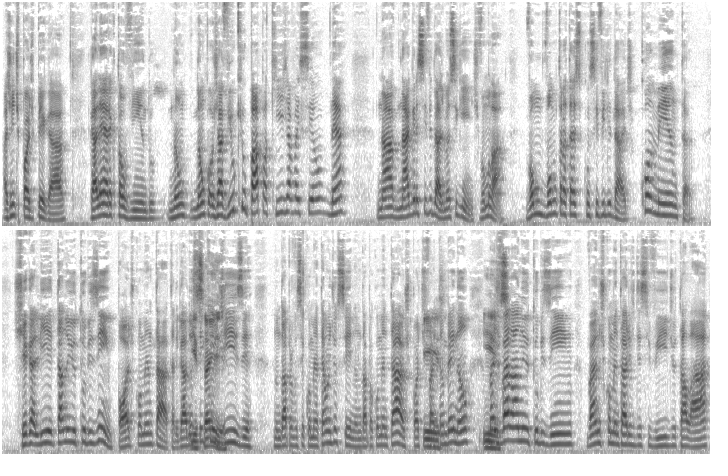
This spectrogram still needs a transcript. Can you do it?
A gente pode pegar, galera que tá ouvindo, não, não, já viu que o papo aqui já vai ser, né, na, na agressividade. Mas é o seguinte, vamos lá. Vamos, vamos tratar isso com civilidade. Comenta. Chega ali, tá no YouTubezinho? Pode comentar, tá ligado? Eu Isso sei que aí. o Deezer não dá pra você comentar onde eu sei, né? não dá pra comentar, o Spotify Isso. também não. Mas Isso. vai lá no YouTubezinho, vai nos comentários desse vídeo, tá lá,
